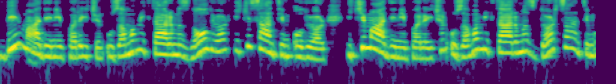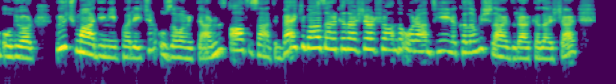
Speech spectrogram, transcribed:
bir madeni para için uzama miktarımız ne oluyor? 2 santim oluyor. 2 madeni para için uzama miktarımız 4 santim oluyor. 3 madeni para için uzama miktarımız 6 santim. Belki bazı arkadaşlar şu anda orantıyı yakalamışlardır arkadaşlar.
